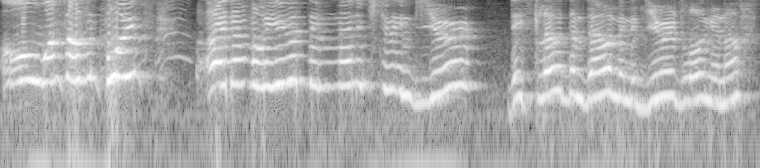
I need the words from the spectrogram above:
Oh, 1000 points! I don't believe it! They managed to endure! They slowed them down and endured long enough.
